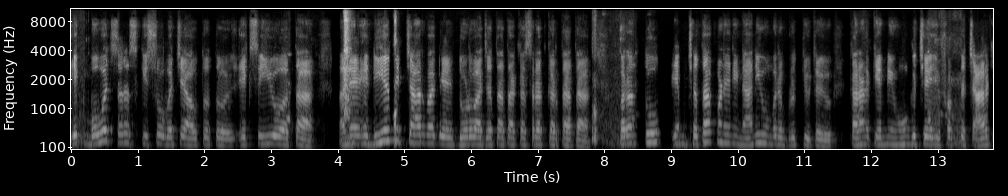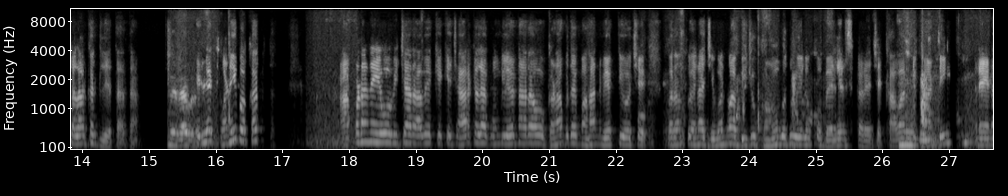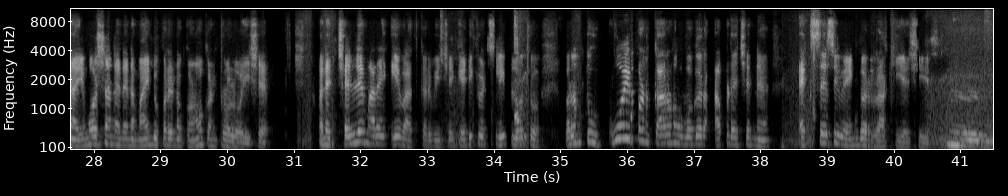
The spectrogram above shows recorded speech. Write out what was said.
એક બહુ જ સરસ કિસ્સો વચ્ચે આવતો હતો એક સીઈઓ હતા અને એ નિયમિત ચાર વાગે દોડવા જતા હતા કસરત કરતા હતા. પરંતુ એમ છતાં પણ એની નાની ઉંમરે મૃત્યુ થયું કારણ કે એમની ઊંઘ છે એ ફક્ત ચાર કલાક જ લેતા હતા. એટલે ઘણી વખત આપણને એવો વિચાર આવે કે કે ચાર કલાક ઊંઘ લેનારાઓ ઘણા બધા મહાન વ્યક્તિઓ છે પરંતુ એના જીવનમાં બીજું ઘણું બધું એ લોકો બેલેન્સ કરે છે. ખાવાથી માંડી અને એના ઇમોશન અને એના માઇન્ડ ઉપર એનો ઘણો કંટ્રોલ હોય છે. અને છેલ્લે મારે એ વાત કરવી છે કે એડિક્યુએટ સ્લીપ લો છો. પરંતુ કોઈ પણ કારણો વગર આપણે છે ને એક્સેસિવ એંગર રાખીએ છીએ.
